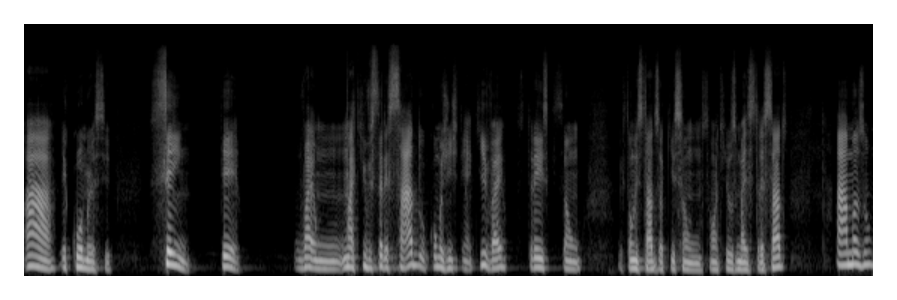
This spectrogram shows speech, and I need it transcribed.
a e-commerce sem ter vai, um, um, ativo estressado, como a gente tem aqui, vai. Os três que são que estão listados aqui são, são ativos mais estressados. Amazon,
